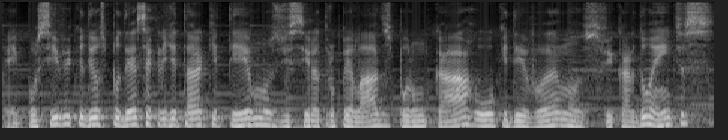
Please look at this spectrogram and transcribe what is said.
É impossível que Deus pudesse acreditar que temos de ser atropelados por um carro ou que devamos ficar doentes,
